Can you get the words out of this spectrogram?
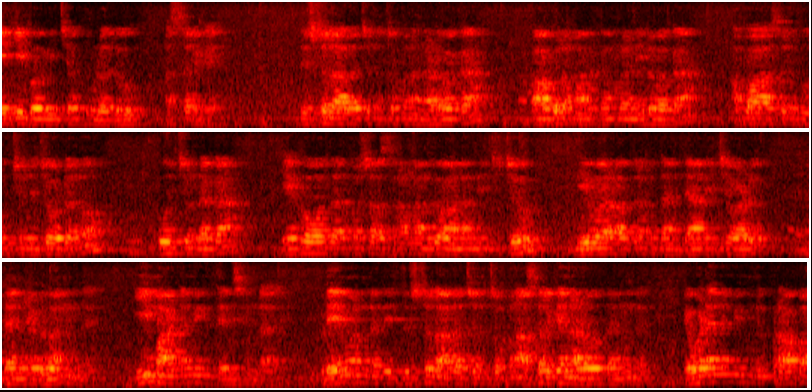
ఏకీభవించకూడదు అస్సలుగా. దుష్టుల ఆలోచన చొప్పున నడవక పాపుల మార్గంలో నిలవక అపహాసులు కూర్చుని చోటను కూర్చుండక ఏహో ధర్మశాస్త్రం నందు ఆనందించు దీవారాత్రం దాన్ని ధ్యానించేవాడు ధన్యుడు అని ఉన్నది ఈ మాట మీకు తెలిసి ఉండాలి. ఇప్పుడు ఏమన్నది? దుష్టుల ఆలోచన చొప్పున అసలుగా నడవద్దని ఉన్నది. ఎవడైనా మీకు పాపా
